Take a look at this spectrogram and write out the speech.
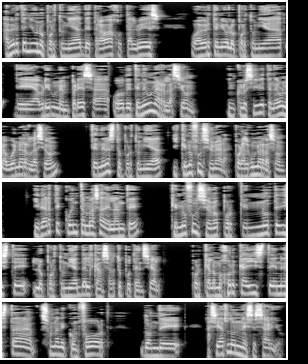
haber tenido una oportunidad de trabajo, tal vez, o haber tenido la oportunidad de abrir una empresa o de tener una relación, inclusive tener una buena relación, tener esta oportunidad y que no funcionara por alguna razón, y darte cuenta más adelante que no funcionó porque no te diste la oportunidad de alcanzar tu potencial, porque a lo mejor caíste en esta zona de confort donde hacías lo necesario,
